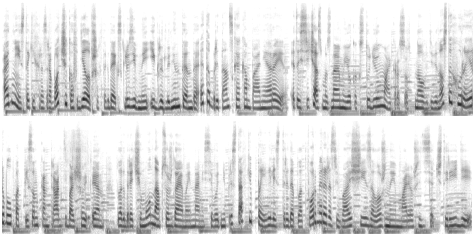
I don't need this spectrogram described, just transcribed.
Одни из таких разработчиков, делавших тогда эксклюзивные игры для Nintendo, это британская компания Rare. Это сейчас мы знаем ее как студию Microsoft, но в 90-х у Rare был подписан контракт с большой N, благодаря чему на обсуждаемой нами сегодня приставке появились 3D-платформеры, развивающие заложенные Mario 64 идеи.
